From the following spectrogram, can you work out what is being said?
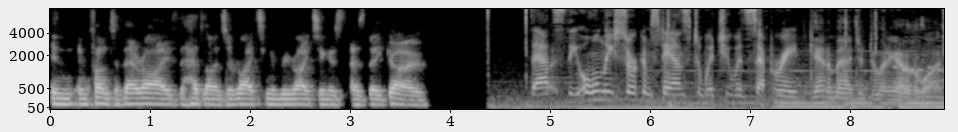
in, in front of their eyes, the headlines are writing and rewriting as, as they go. That's the only circumstance to which you would separate. Can't imagine doing it otherwise.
